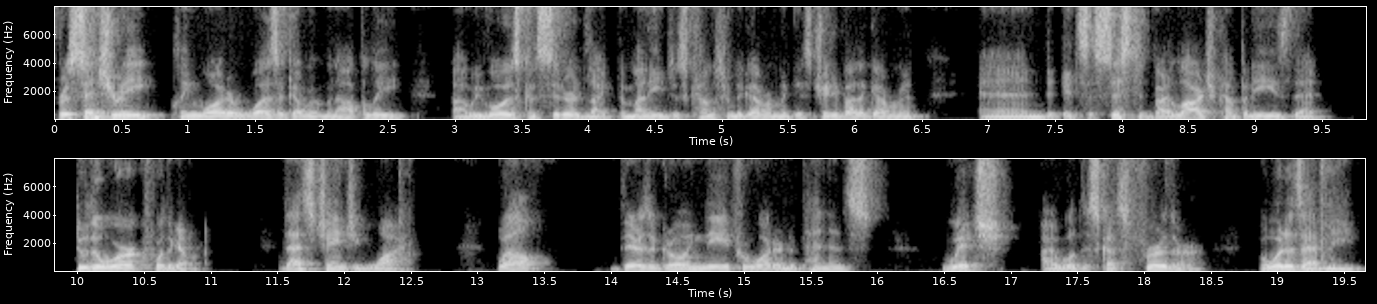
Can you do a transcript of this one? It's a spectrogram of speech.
for a century, clean water was a government monopoly. Uh, we've always considered like the money just comes from the government, gets treated by the government, and it's assisted by large companies that do the work for the government. That's changing. Why? Well, there's a growing need for water independence, which I will discuss further. But what does that mean?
